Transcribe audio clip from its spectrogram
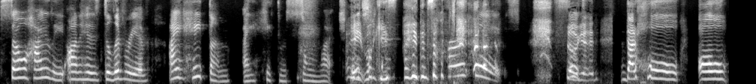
so highly on his delivery of I hate them. I hate them so much. I hate It's monkeys. I hate them so much. perfect. so It's- good. That whole all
